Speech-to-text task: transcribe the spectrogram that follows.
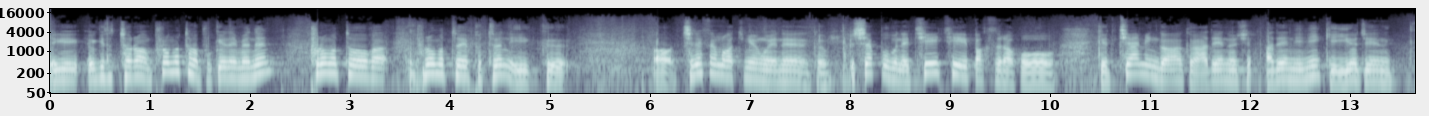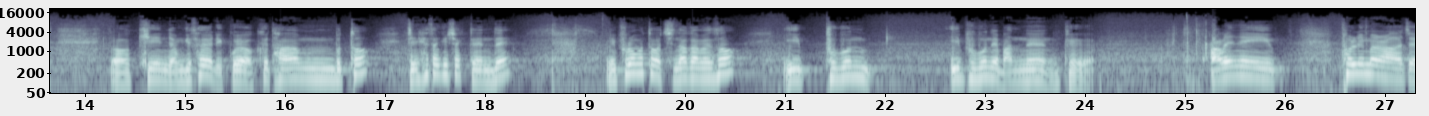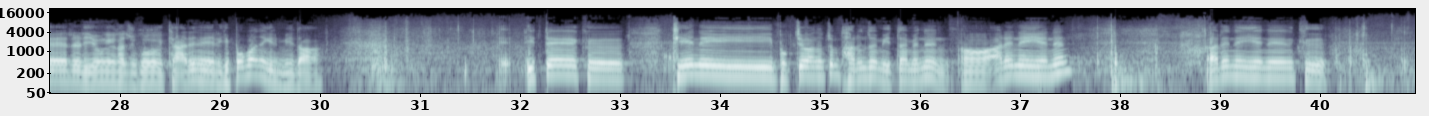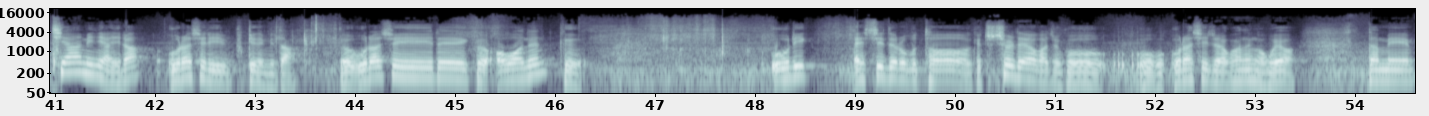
여기 여기서처럼 프로모터가 붙게 되면은 프로모터가 프로모터에 붙은 이그 어, 진핵생물 같은 경우에는 그 시작 부분에 TATA 박스라고 그 티아민과 그 아데노 아데닌이 이어진 어, 긴 염기 서열이 있고요. 그 다음부터 이제 해석이 시작되는데 이 프로모터가 지나가면서 이 부분 이 부분에 맞는 그 RNA 폴리메라제를 이용해 가지고 이렇게 RNA를 이렇게 뽑아내게 됩니다. 이때 그 DNA 복제와는 좀 다른 점이 있다면은 어, RNA에는 RNA에는 그 티아민이 아니라 우라실이 붙게 됩니다. 그 우라실의 그 어원은 그 uric acid로부터 추출되어 가지고 우라실이라고 하는 거고요. 그다음에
